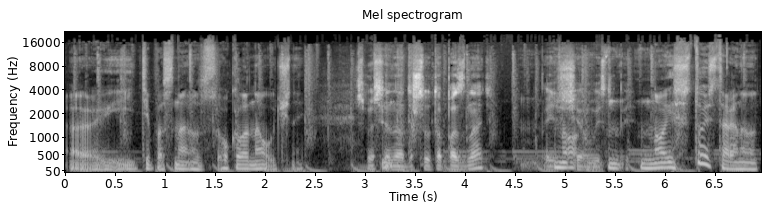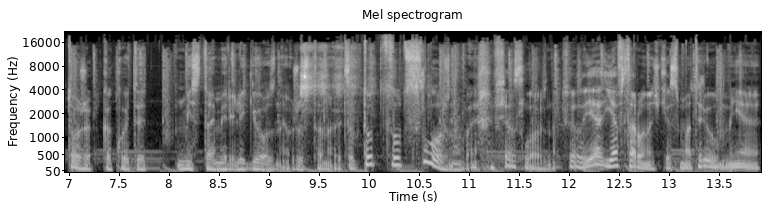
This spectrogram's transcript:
Э, и типа с, с околонаучной. В смысле, надо что-то познать, прежде но, чем выступить? Но и с той стороны оно тоже какой-то местами религиозное уже становится. Тут, тут сложно, все сложно. Все, я, я в стороночке смотрю, мне,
